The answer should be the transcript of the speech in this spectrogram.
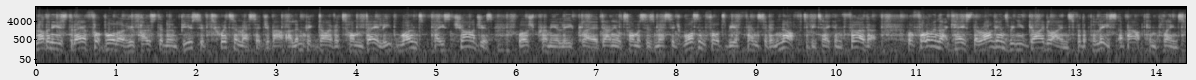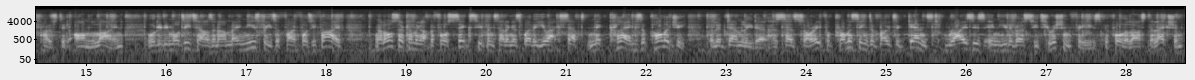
In other news today, a footballer who posted an abusive Twitter message about Olympic diver Tom Daley won't face charges. Welsh Premier League player Daniel Thomas's message wasn't thought to be offensive enough to be taken further. But following that case, there are going to be new guidelines for the police about complaints posted online. We'll give you more details in our main news beat at 5.45. And also coming up before 6, you've been telling us whether you accept Nick Clegg's apology. The Lib Dem leader has said sorry for promising to vote against rises in university tuition fees before the last election.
